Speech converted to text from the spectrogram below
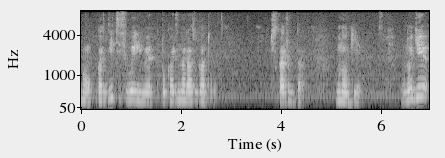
Но гордитесь вы ими только один раз в году. Скажем так. Многие. Многие,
